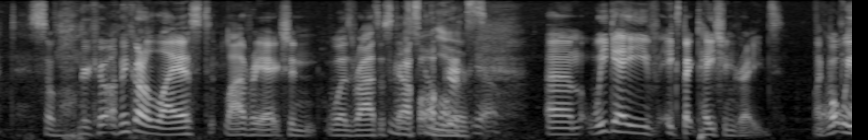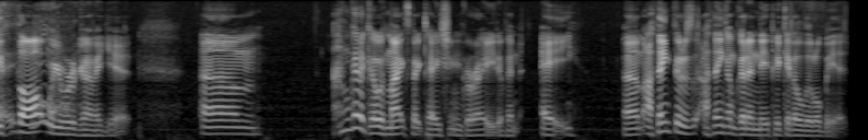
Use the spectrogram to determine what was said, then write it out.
so long ago, I think our last live reaction was Rise of Skywalker. Yes. Yeah. Um, we gave expectation grades, like what we Okay, thought we were gonna get. Um, I'm gonna go with my expectation grade of an A. Um, I think there's, I think I'm gonna nitpick it a little bit.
